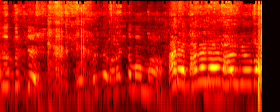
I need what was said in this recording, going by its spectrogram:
பாதத்திற்கு வணக்கம் அம்மா. அரே மகனே வாழ்வா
